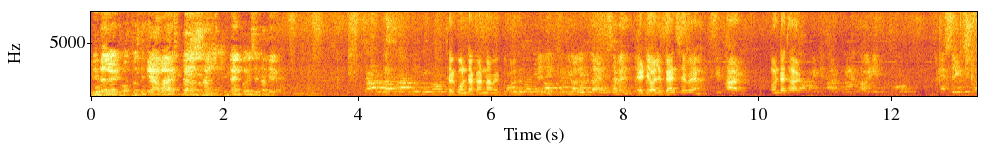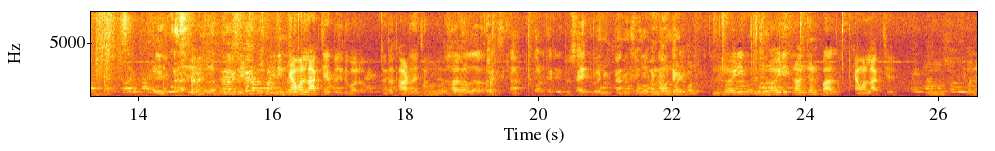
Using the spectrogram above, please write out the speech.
বিদ্যালয়ের পক্ষ থেকে আবার যারা স্থান অধিকার করেছে তাদের স্যার কোনটা কার নাম একটু বলে দেন? এটি অলিভ লাইন সেভেন কোনটা থার্ড কেমন লাগছে একটু যদি বলো? তুমি তো থার্ড হয়েছো। নৈরিত রঞ্জন পাল। কেমন লাগছে? মানে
